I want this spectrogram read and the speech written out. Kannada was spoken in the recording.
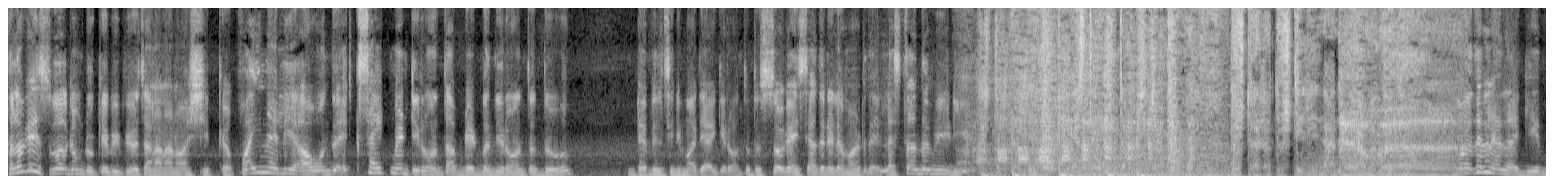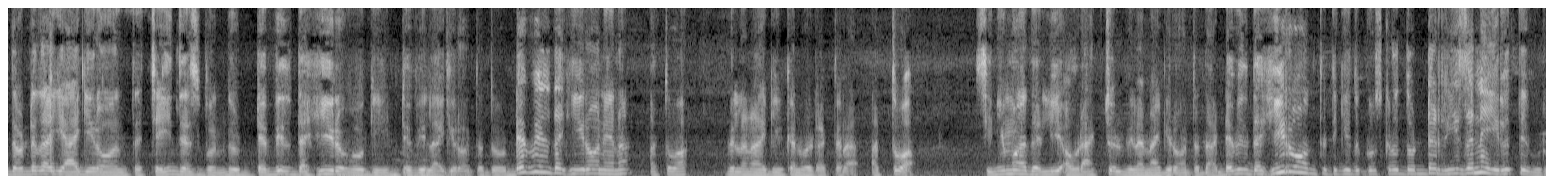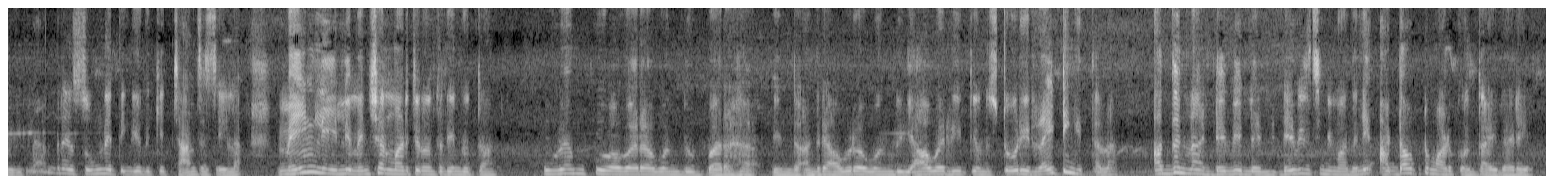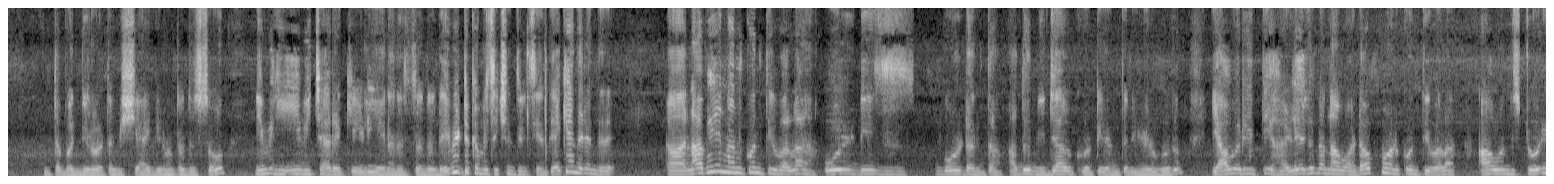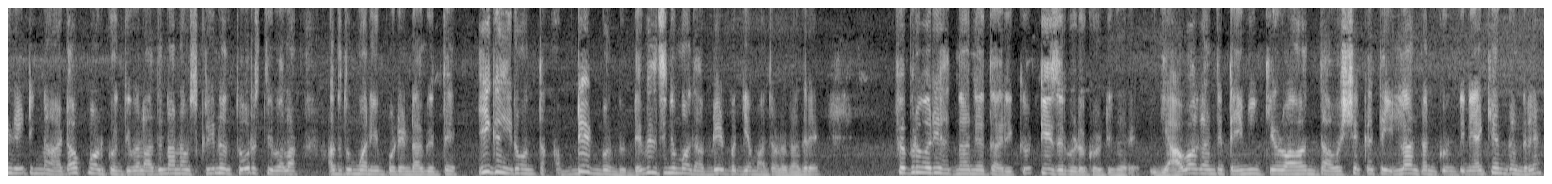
Hello guys welcome to K B P channel ನಾನು ಅಶಿಕ್ ಫೈನಲಿ ಆ ಒಂದು ಎಕ್ಸೈಟ್ಮೆಂಟ್ ಇರುವಂತ ಅಪ್ಡೇಟ್ ಬಂದಿರುವಂತದ್ದು ಡೆವಿಲ್ ಸಿನಿಮಾದೇ ಆಗಿರುವಂತದ್ದು ಸೊ ಗೈಸ್ ಅದನ್ನೆಲ್ಲ ಮಾಡಿದೆ. ಲೆಸ್ ದ ವಿಡಿಯೋ ಮೊದಲನೇದಾಗಿ, ದೊಡ್ಡದಾಗಿ ಆಗಿರುವಂತ ಚೇಂಜಸ್ ಬಂದು ಡೆವಿಲ್ ದ ಹೀರೋ ಹೋಗಿ ಡೆವಿಲ್ ಆಗಿರುವಂತದ್ದು ಡೆವಿಲ್ ದ ಹೀರೋನೇನಾ ಅಥವಾ ವಿಲನ್ ಆಗಿ ಕನ್ವರ್ಟ್ ಆಗ್ತಾರ? ಅಥವಾ ಸಿನಿಮಾದಲ್ಲಿ ಅವ್ರ ಆಕ್ಚುಯಲ್ ವಿಲನ್ ಆಗಿರುವಂತದ್ದು ಡೆವಿಲ್ ದ ಹೀರೋ ಅಂತ ತೆಗೆಯೋದಕ್ಕೋಸ್ಕರ ದೊಡ್ಡ ರೀಸನ್ನೇ ಇರುತ್ತೆ ಗುರು. ಇಲ್ಲ ಅಂದ್ರೆ ಸುಮ್ಮನೆ ತೆಗೆಯೋದಕ್ಕೆ ಚಾನ್ಸಸ್ ಇಲ್ಲ. ಮೇನ್ಲಿ ಇಲ್ಲಿ ಮೆನ್ಷನ್ ಮಾಡ್ತಿರುವಂತದ್ದು ಏನ್ ಗೊತ್ತಾ? ಕುವೆಂಪು ಅವರ ಒಂದು ಬರಹದಿಂದ, ಅಂದ್ರೆ ಅವರ ಒಂದು ಯಾವ ರೀತಿ ಒಂದು ಸ್ಟೋರಿ ರೈಟಿಂಗ್ ಇತ್ತಲ್ಲ, ಅದನ್ನ ಡೆವಿಲ್ ಡೆವಿಲ್ ಸಿನಿಮಾದಲ್ಲಿ ಅಡಾಪ್ಟ್ ಮಾಡ್ಕೊಂತ ಇದ್ದಾರೆ ಅಂತ ಬಂದಿರುವಂತ ವಿಷಯ ಆಗಿರುವಂತದ್ದು ಸೊ ನಿಮಗೆ ಈ ವಿಚಾರ ಕೇಳಿ ಏನ್ ಅಂದ್ರೆ ದಯವಿಟ್ಟು ಕಮೆಂಟ್ ಸೆಕ್ಷನ್ ತಿಳಿಸಿ ಅಂತ. ಯಾಕೆಂದ್ರೆ ಅಂದ್ರೆ ನಾವೇನ್ ಅನ್ಕೊಂತೀವಲ್ಲ ಓಲ್ಡ್ ಈಸ್ ಗೋಲ್ಡ್ ಅಂತ, ಅದು ನಿಜ ಕೋಟಿ ಅಂತಾನೆ ಹೇಳ್ಬೋದು. ಯಾವ ರೀತಿ ಹಳೆಯದನ್ನ ನಾವು ಅಡಾಪ್ಟ್ ಮಾಡ್ಕೊಂತೀವಲ್ಲ, ಆ ಒಂದು ಸ್ಟೋರಿ ರೈಟಿಂಗ್ನ ಅಡಾಪ್ಟ್ ಮಾಡ್ಕೊಂತೀವಲ್ಲ, ಅದನ್ನ ನಾವು ಸ್ಕ್ರೀನ್ ಅಲ್ಲಿ ತೋರಿಸ್ತೀವಲ್ಲ, ಅದು ತುಂಬಾನೇ ಇಂಪಾರ್ಟೆಂಟ್ ಆಗುತ್ತೆ. ಈಗ ಇರುವಂತ ಅಪ್ಡೇಟ್ ಬಂದು ಡೆವಿಲ್ ಸಿನಿಮಾದ ಅಪ್ಡೇಟ್ ಬಗ್ಗೆ ಮಾತಾಡೋದಾದ್ರೆ ಫೆಬ್ರವರಿ ಹದಿನಾರನೇ ತಾರೀಕು ಟೀಸರ್ ಬಿಡೋ ಕೊಟ್ಟಿದ್ದಾರೆ ಯಾವಾಗ ಅಂತ ಟೈಮಿಂಗ್ ಕೇಳುವಂತ ಅವಶ್ಯಕತೆ ಇಲ್ಲ ಅಂತ ಅನ್ಕೊಂತೀನಿ. ಯಾಕೆಂತಂದ್ರೆ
